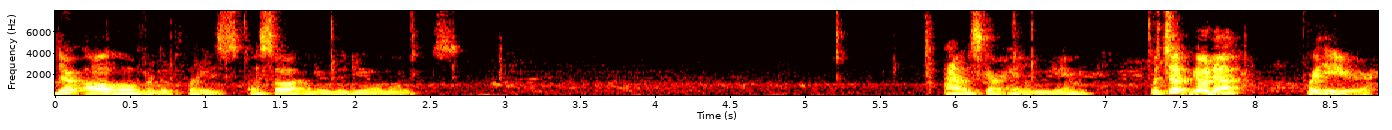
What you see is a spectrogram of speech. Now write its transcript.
They're all over the place. I saw it in a video once. Alright, let's go ahead in game. What's up, Yoda? We're here.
